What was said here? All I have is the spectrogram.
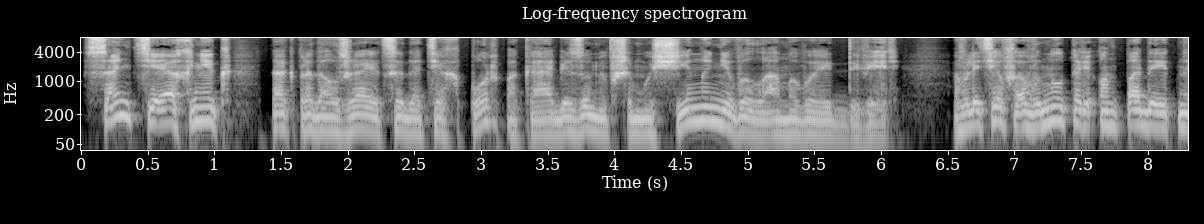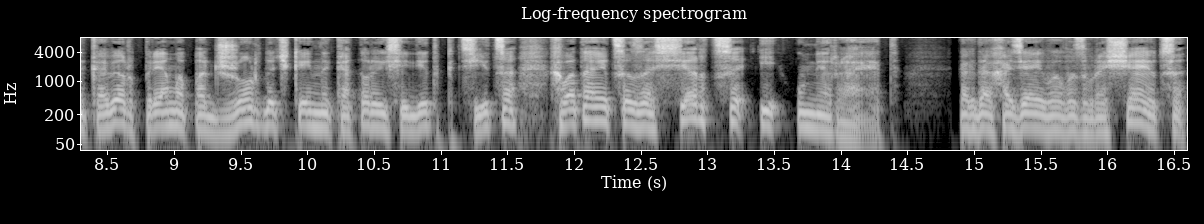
«Сантехник». Так продолжается до тех пор, пока обезумевший мужчина не выламывает дверь. Влетев внутрь, он падает на ковер прямо под жердочкой, на которой сидит птица, хватается за сердце и умирает. Когда хозяева возвращаются,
